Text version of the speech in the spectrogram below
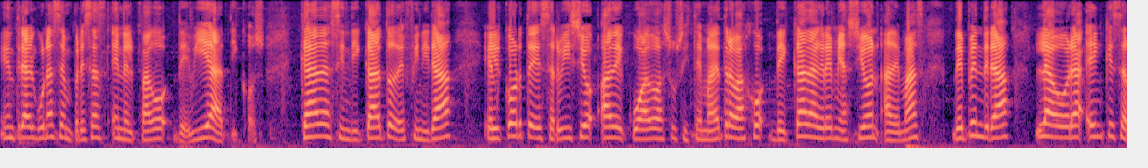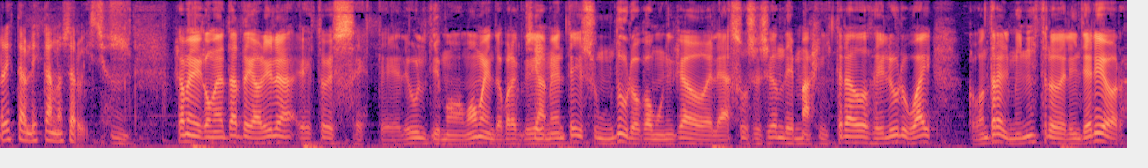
entre algunas empresas en el pago de viáticos. Cada sindicato definirá el corte de servicio adecuado a su sistema de trabajo de cada gremiación. Además, dependerá la hora en que se restablezcan los servicios. Mm. Déjame comentarte, Gabriela, esto es este, de último momento prácticamente, es un duro comunicado de la Asociación de Magistrados del Uruguay contra el ministro del Interior,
